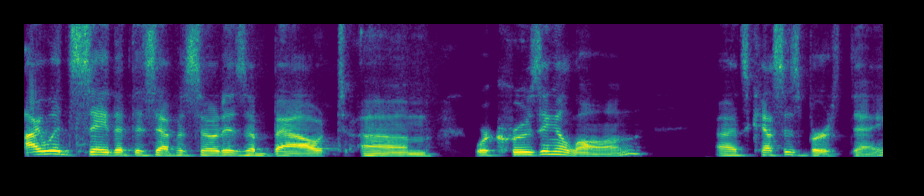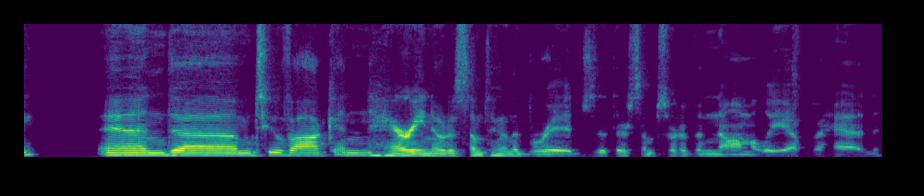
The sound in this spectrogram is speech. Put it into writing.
I would say that this episode is about um, we're cruising along. Uh, it's Kes's birthday, and um, Tuvok and Harry notice something on the bridge that there's some sort of anomaly up ahead,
